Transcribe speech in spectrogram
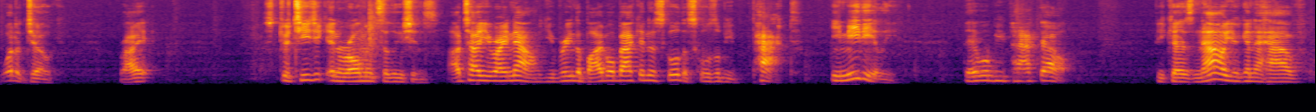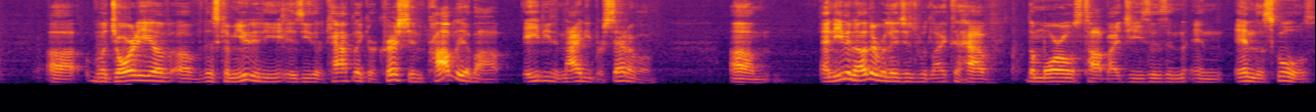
what a joke, right? Strategic enrollment solutions. I'll tell you right now, you bring the Bible back into school, the schools will be packed immediately. They will be packed out because now you're going to have uh, majority of, of this community is either Catholic or Christian, probably about 80 to 90% of them. Um, and even other religions would like to have the morals taught by Jesus in, in, in the schools.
